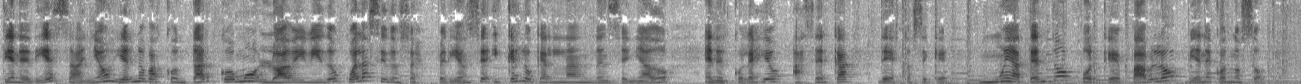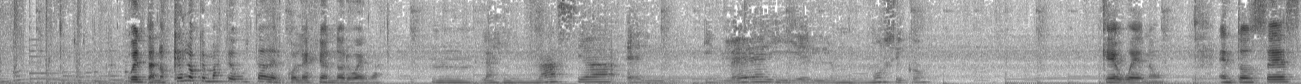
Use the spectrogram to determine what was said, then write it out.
tiene 10 años y él nos va a contar cómo lo ha vivido, cuál ha sido su experiencia y qué es lo que le han enseñado en el colegio acerca de esto. Así que muy atento porque Pablo viene con nosotros. Cuéntanos, ¿qué es lo que más te gusta del colegio en Noruega? Mm, la gimnasia, el inglés y el músico. Qué bueno. Entonces,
